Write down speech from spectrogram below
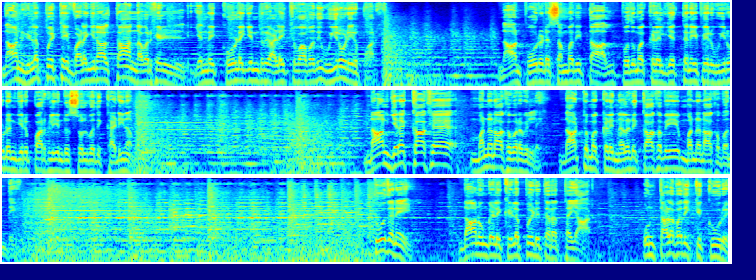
நான் இழப்பீட்டை வழங்கினால்தான் அவர்கள் என்னை கோழை என்று அழைக்கவாவது உயிரோடு இருப்பார்கள். நான் போரிட சம்மதித்தால் பொதுமக்களில் எத்தனை பேர் உயிருடன் இருப்பார்கள் என்று சொல்வது கடினம். நான் எனக்காக மன்னனாக வரவில்லை. நாட்டு மக்களின் நலனுக்காகவே மன்னனாக வந்தேன். தூதனே நான் உங்களுக்கு இழப்பீடு தர தயார். உன் தளபதிக்கு கூறு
